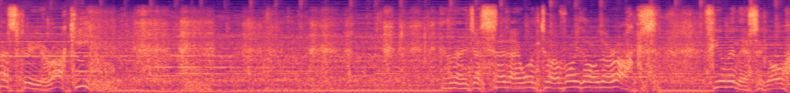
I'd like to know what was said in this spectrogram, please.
That's pretty rocky. And I just said I want to avoid all the rocks a few minutes ago.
